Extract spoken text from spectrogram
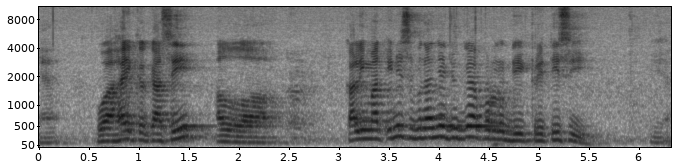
Ya. Wahai kekasih Allah. Kalimat ini sebenarnya juga perlu dikritisi. Ya.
